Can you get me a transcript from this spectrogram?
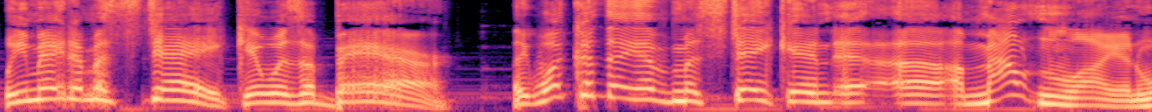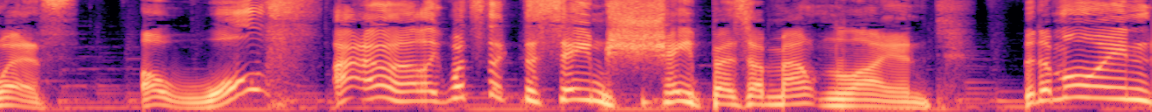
We made a mistake. It was a bear. Like, what could they have mistaken a, a mountain lion with? A wolf? I don't know. Like, what's the, the same shape as a mountain lion? The Des Moines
